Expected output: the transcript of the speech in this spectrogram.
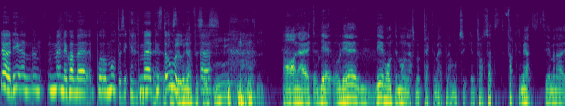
Död är en människa med, på motorcykel med pistol. Pistol, ja, precis. mm. Ja, nej, det, och det, det var inte många som upptäckte mig på den här motorcykeln. Trots att faktum är att jag menar,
